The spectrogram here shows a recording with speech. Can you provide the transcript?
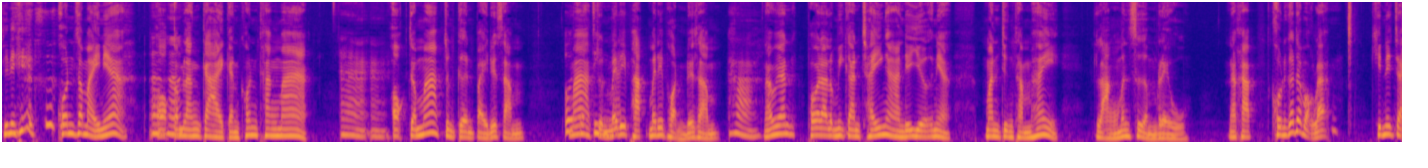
ทีนี้คนสมัยเนี้ยอ่าฮะออกกำลังกายกันค่อนข้างมากอ่าอ่าออกจะมากจนเกินไปด้วยซ้ำเออแต่มากจริงจนไม่นะได้พักไม่ได้ผ่อนด้วยซ้ำค่ะนะเพราะฉะนั้นพอเวลาเรามีการใช้งานเยอะๆเนี่ย มันจึงทำให้หลังมันเสื่อมเร็วนะครับ คนก็จะบอกแล้ว คิดในใจ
